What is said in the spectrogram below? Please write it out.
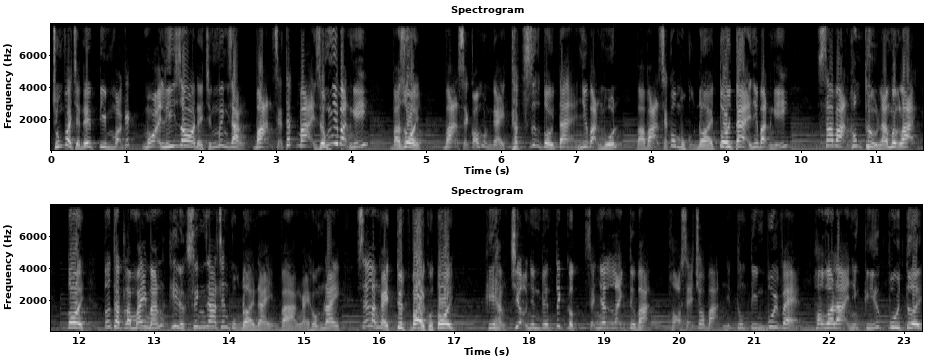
chúng phải trở nên tìm mọi cách, mọi lý do để chứng minh rằng bạn sẽ thất bại giống như bạn nghĩ. Và rồi, bạn sẽ có một ngày thật sự tồi tệ như bạn muốn và bạn sẽ có một cuộc đời tồi tệ như bạn nghĩ. Sao bạn không thử làm ngược lại? Tôi. Tôi thật là may mắn khi được sinh ra trên cuộc đời này và ngày hôm nay sẽ là ngày tuyệt vời của tôi. Khi hàng triệu nhân viên tích cực sẽ nhận lệnh từ bạn, họ sẽ cho bạn những thông tin vui vẻ, họ gợi lại những ký ức vui tươi.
